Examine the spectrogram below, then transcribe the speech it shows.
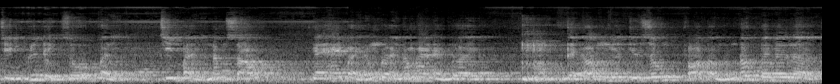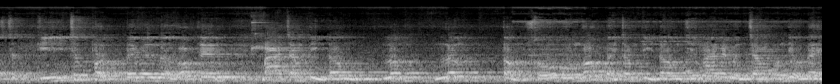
trình quyết định số 79756 ngày 27 tháng 10 năm 2010 để ông Nguyễn Tiến Dũng, Phó Tổng Giám đốc PVN ký chấp thuận PVN góp thêm 300 tỷ đồng nâng nâng tổng số vốn góp 700 tỷ đồng chiếm 20% vốn điều lệ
